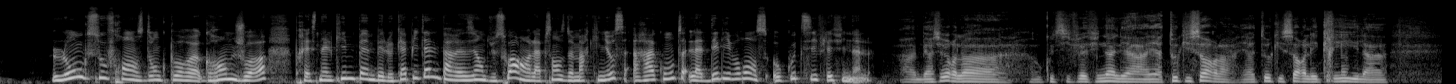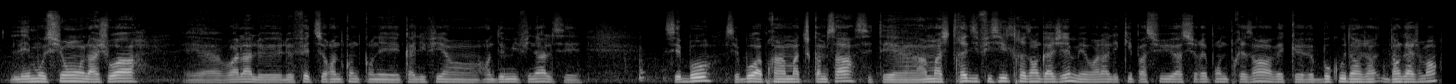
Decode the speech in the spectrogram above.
Longue souffrance donc pour euh, grande joie. Presnel Kimpembe, le capitaine parisien du soir en l'absence de Marquinhos, raconte la délivrance au coup de sifflet final. Ah, bien sûr, là, au coup de sifflet final, il y, a tout qui sort là. Il y a tout qui sort, les cris, l'émotion, la, joie. Et euh, voilà, le, fait de se rendre compte qu'on est qualifié en, demi-finale, c'est beau, c'est beau après un match comme ça. C'était euh, un match très difficile, très engagé, mais voilà, l'équipe a su, a su répondre présent avec beaucoup d'engagement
